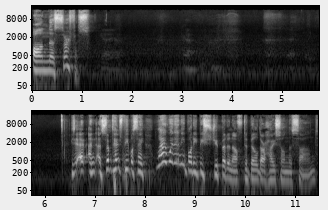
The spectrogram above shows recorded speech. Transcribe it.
On the surface. And, and, sometimes people say, why would anybody be stupid enough to build their house on the sand?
